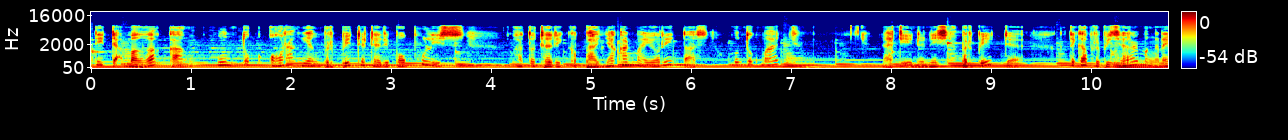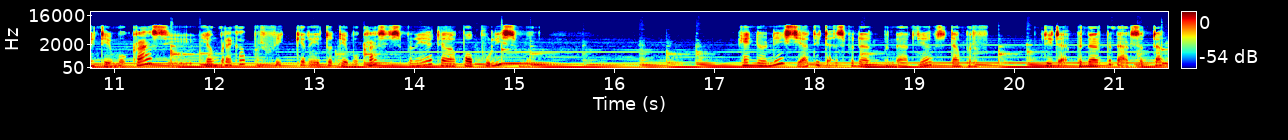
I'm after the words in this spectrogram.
tidak mengekang untuk orang yang berbeda dari populis atau dari kebanyakan mayoritas untuk maju. Nah, di Indonesia berbeda. Ketika berbicara mengenai demokrasi, yang mereka berpikir itu demokrasi sebenarnya adalah populisme. Indonesia tidak sebenar-benarnya sedang ber, tidak benar-benar sedang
